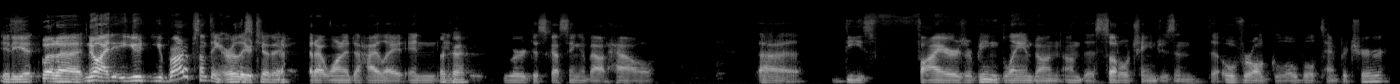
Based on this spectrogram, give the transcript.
idiot. but uh no i you you brought up something earlier kidding. that, that i wanted to highlight and, and we're discussing about how uh these fires are being blamed on on the subtle changes in the overall global temperature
